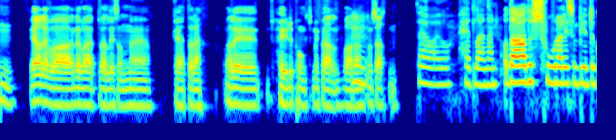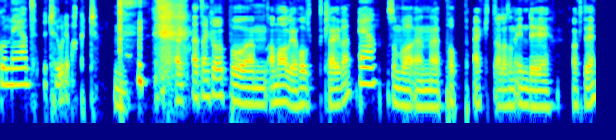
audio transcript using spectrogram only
mm. Ja, det var, det var et veldig sånn eh, Hva heter det? Veldig høydepunkt med kvelden, var den Mm. konserten. Det var jo headlineren. Og da hadde sola liksom begynt å gå ned. Utrolig vakkert. Jeg, jeg tenker også på um, Amalie Holt Kleive. Ja. som var en uh, pop-act, eller sånn indie-aktig.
